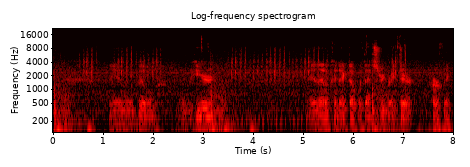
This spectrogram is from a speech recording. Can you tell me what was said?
And we'll build over here. And that'll connect up with that street right there. Perfect.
